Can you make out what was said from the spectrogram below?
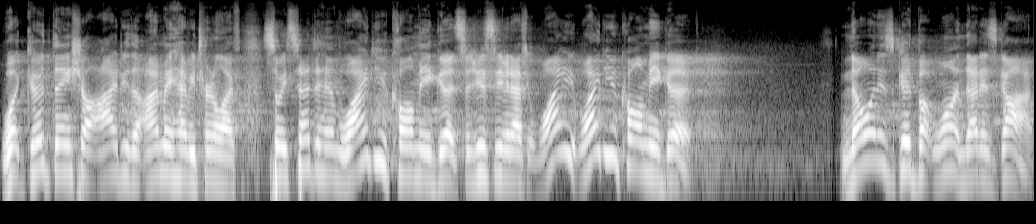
What good thing shall I do that I may have eternal life? So he said to him, Why do you call me good? So Jesus even asked him, Why, why do you call me good? No one is good but one, that is God.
